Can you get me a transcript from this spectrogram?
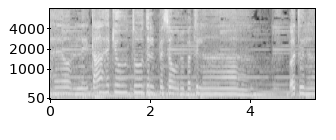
है और लेता है क्यों तू दिल पे ज़ोर बदला? बदला।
